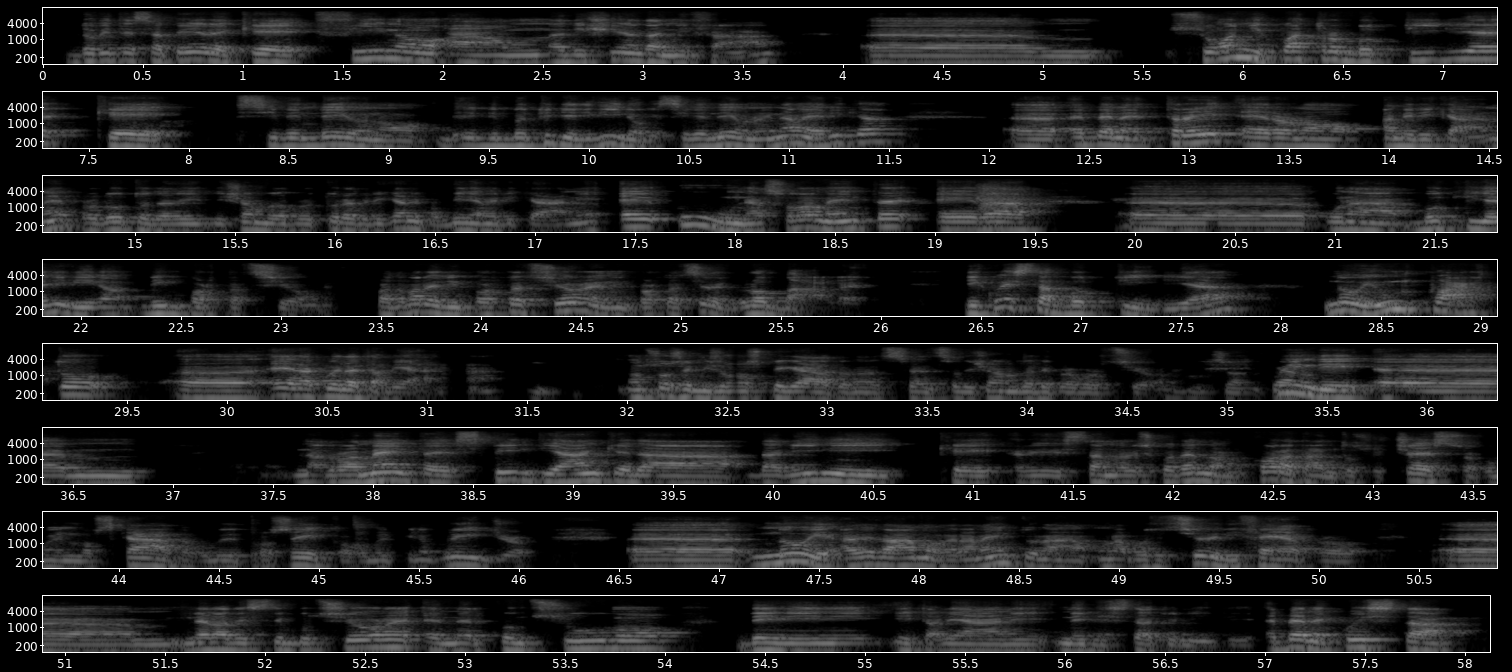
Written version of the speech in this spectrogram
dovete sapere che fino a una decina d'anni fa, eh, su ogni quattro bottiglie che si vendevano, di bottiglie di vino che si vendevano in America, eh, ebbene, tre erano americane, prodotte da, diciamo, da produttori americani, bambini americani, e una solamente era eh, una bottiglia di vino di importazione. Quando parlo di importazione, è un'importazione globale. Di questa bottiglia, noi un quarto eh, era quella italiana. Non so se mi sono spiegato nel senso, diciamo, delle proporzioni. Quindi, ehm, naturalmente, spinti anche da, da vini che stanno riscuotendo ancora tanto successo come il Moscato, come il Prosecco, come il Pino Grigio, eh, noi avevamo veramente una, una posizione di ferro eh, nella distribuzione e nel consumo dei vini italiani negli Stati Uniti. Ebbene, questa,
